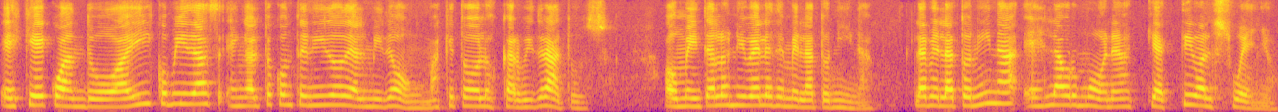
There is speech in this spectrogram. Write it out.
es que cuando hay comidas en alto contenido de almidón, más que todos los carbohidratos, aumentan los niveles de melatonina. La melatonina es la hormona que activa el sueño.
